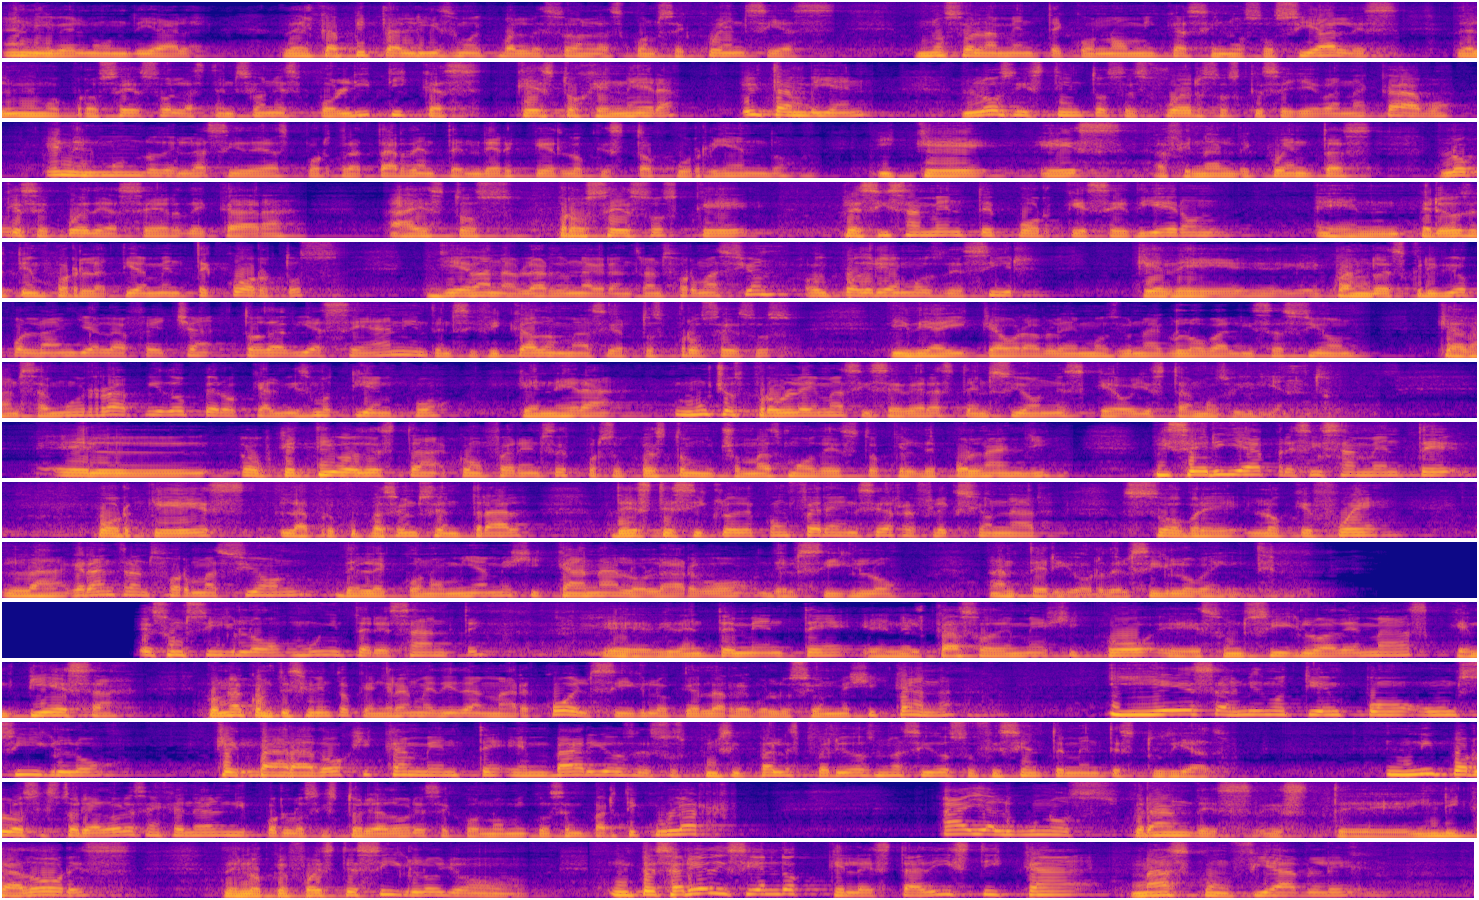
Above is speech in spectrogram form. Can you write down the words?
a nivel mundial del capitalismo y cuáles son las consecuencias, no solamente económicas, sino sociales del mismo proceso, las tensiones políticas que esto genera y también los distintos esfuerzos que se llevan a cabo en el mundo de las ideas por tratar de entender qué es lo que está ocurriendo y qué es, a final de cuentas, lo que se puede hacer de cara a estos procesos que precisamente porque se dieron en periodos de tiempo relativamente cortos, llevan a hablar de una gran transformación. Hoy podríamos decir que de cuando escribió Polanyi a la fecha todavía se han intensificado más ciertos procesos y de ahí que ahora hablemos de una globalización que avanza muy rápido, pero que al mismo tiempo genera muchos problemas y severas tensiones que hoy estamos viviendo. El objetivo de esta conferencia es, por supuesto, mucho más modesto que el de Polanyi y sería precisamente porque es la preocupación central de este ciclo de conferencias reflexionar sobre lo que fue la gran transformación de la economía mexicana a lo largo del siglo anterior, del siglo XX. Es un siglo muy interesante. Evidentemente, en el caso de México, es un siglo además que empieza con un acontecimiento que en gran medida marcó el siglo, que es la Revolución Mexicana, y es al mismo tiempo un siglo que paradójicamente en varios de sus principales periodos no ha sido suficientemente estudiado, ni por los historiadores en general, ni por los historiadores económicos en particular. Hay algunos grandes este, indicadores de lo que fue este siglo. Yo empezaría diciendo que la estadística más confiable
